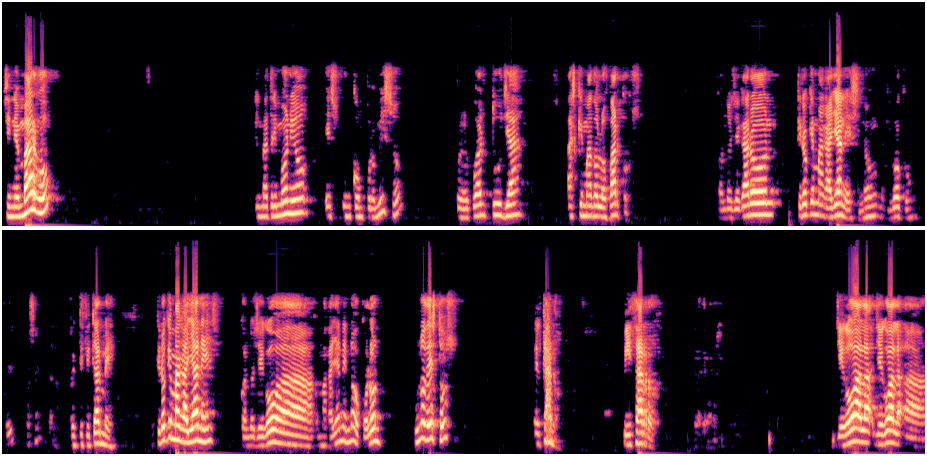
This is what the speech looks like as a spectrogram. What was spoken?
Sin embargo, el matrimonio es un compromiso por el cual tú ya has quemado los barcos. Cuando llegaron, creo que Magallanes, si no me equivoco, no sé, bueno, rectificarme. Creo que Magallanes, cuando llegó a Magallanes, no, Colón, uno de estos, el Cano, Pizarro, llegó a, la, llegó a, a,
